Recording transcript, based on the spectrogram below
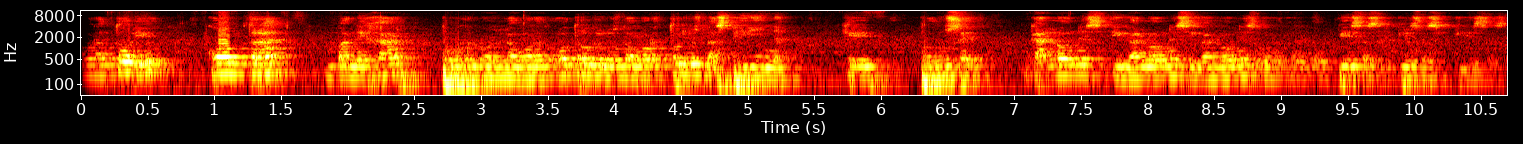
laboratorio contra manejar por otro de los laboratorios la aspirina, que produce galones y galones y galones o, piezas y piezas y piezas.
